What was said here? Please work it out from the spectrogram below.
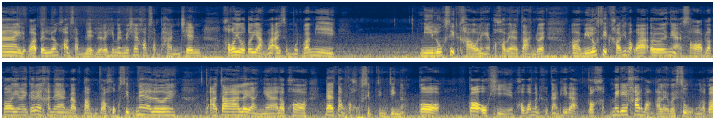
ง่าย หรือว่าเป็นเรื่องความสำเร็จหรืออะไรที่มันไม่ใช่ความสัมพันธ์ เช่นเขาก็ยกตัวอย่างว่าไอ้สมมติว่ามีมีลูกศิษย์เขาอะไรเงี้ยเพราะเขาเป็นอาจารย์ด้วยมีลูกศิษย์เขาที่บอกว่าเออเนี่ยสอบแล้วก็ยังไงก็ได้คะแนนแบบต่ำกว่า 60 แน่เลย อาจารย์อะไรอย่างเงี้ยแล้วพอได้ต่ำกว่า 60 จริง ๆอะก็ ก็โอเค เพราะว่ามันคือการที่แบบก็ไม่ได้คาดหวังอะไรไว้สูง แล้วก็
